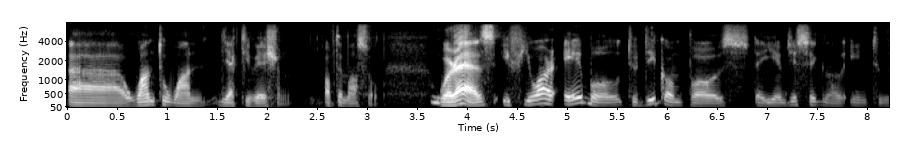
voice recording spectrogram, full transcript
one to one the activation of the muscle. Mm-hmm. Whereas if you are able to decompose the EMG signal into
